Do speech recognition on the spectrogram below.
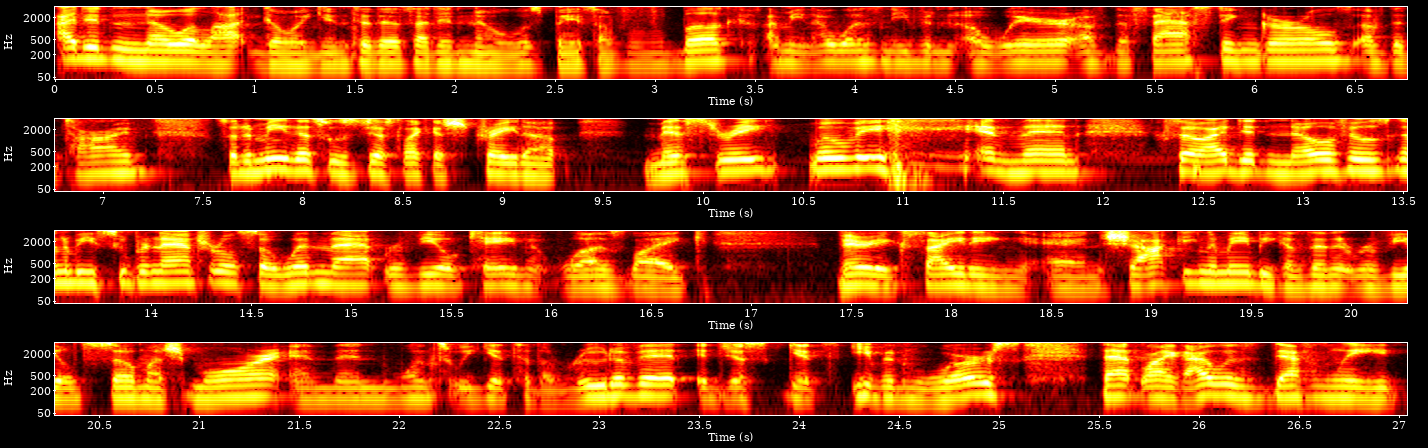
I didn't know a lot going into this. I didn't know it was based off of a book. I mean, I wasn't even aware of the fasting girls of the time. So to me, this was just like a straight up mystery movie. and then, so I didn't know if it was going to be supernatural. So when that reveal came, it was like very exciting and shocking to me because then it revealed so much more. And then once we get to the root of it it just gets even worse that like i was definitely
